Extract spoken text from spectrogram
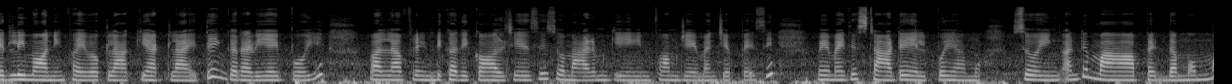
ఎర్లీ మార్నింగ్ ఫైవ్ ఓ క్లాక్కి అట్లా అయితే ఇంకా రెడీ అయిపోయి వాళ్ళ ఫ్రెండ్కి అది కాల్ చేసి సో మేడంకి ఇన్ఫామ్ చేయమని చెప్పేసి మేమైతే స్టార్ట్ అయ్యి వెళ్ళిపోయాము. సో ఇంక అంటే మా పెద్దమ్మమ్మ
